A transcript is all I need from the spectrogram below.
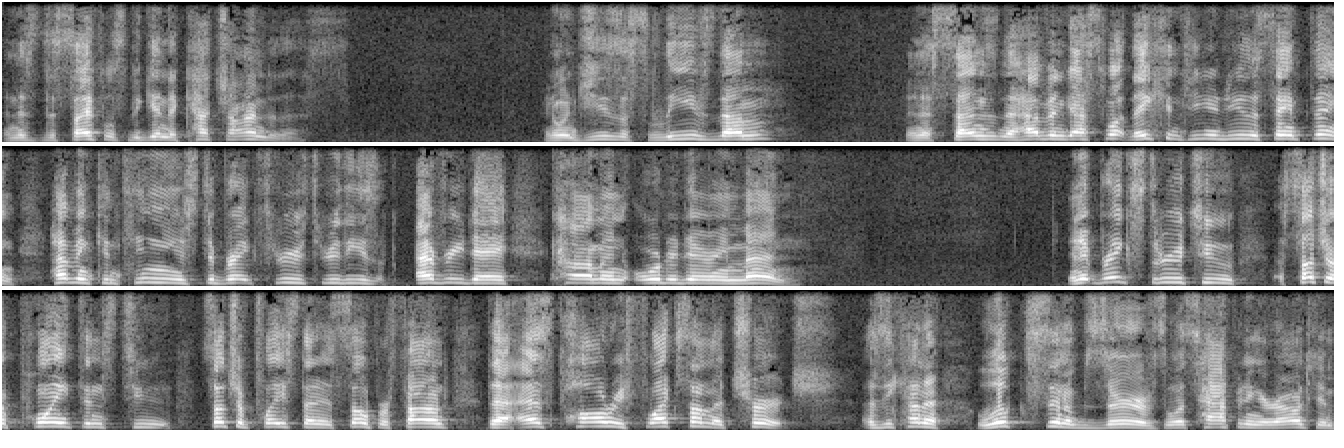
And his disciples begin to catch on to this. And when Jesus leaves them and ascends into heaven, guess what? They continue to do the same thing. Heaven continues to break through through these everyday, common, ordinary men. And it breaks through to such a point and to such a place that is so profound that as Paul reflects on the church, as he kind of looks and observes what's happening around him,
